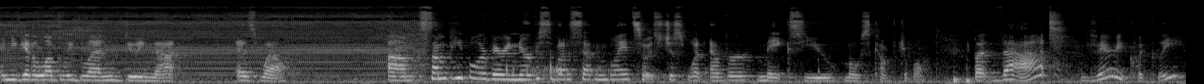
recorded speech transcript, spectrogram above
And you get a lovely blend doing that as well. Um, some people are very nervous about a seven blade, so it's just whatever makes you most comfortable. But that, very quickly,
